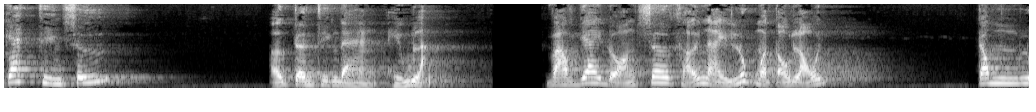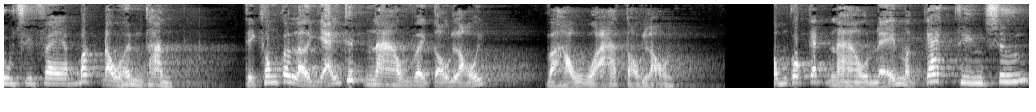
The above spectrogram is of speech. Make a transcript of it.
các thiên sứ ở trên thiên đàng hiểu lầm vào giai đoạn sơ khởi này lúc mà tội lỗi, trong lucifer bắt đầu hình thành, thì không có lời giải thích nào về tội lỗi và hậu quả tội lỗi. Không có cách nào để mà các thiên sứ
